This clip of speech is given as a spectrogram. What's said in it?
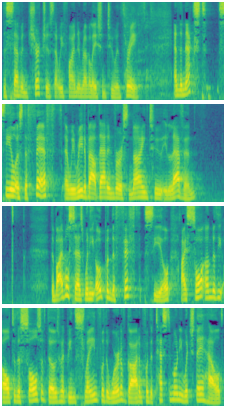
the seven churches that we find in Revelation 2 and 3. And the next seal is the fifth, and we read about that in verse 9 to 11. The Bible says, When he opened the fifth seal, I saw under the altar the souls of those who had been slain for the word of God and for the testimony which they held.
